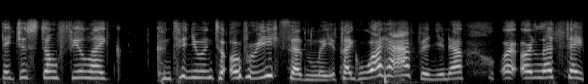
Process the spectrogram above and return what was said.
they just don't feel like continuing to overeat suddenly. It's like what happened you know? Or, or let's say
